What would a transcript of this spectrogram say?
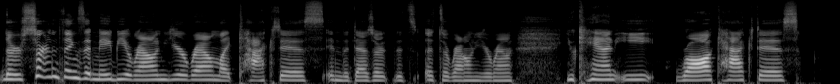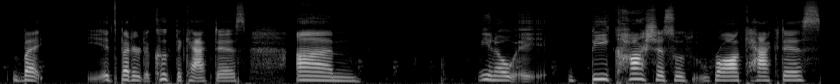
there's certain things that may be around year round, like cactus in the desert. It's it's around year round. You can eat raw cactus, but it's better to cook the cactus. Um, you know, be cautious with raw cactus.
